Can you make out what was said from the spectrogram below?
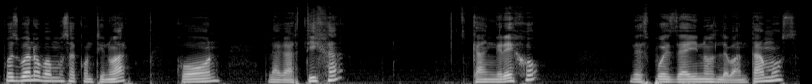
pues bueno, vamos a continuar con lagartija, cangrejo, después de ahí nos levantamos,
